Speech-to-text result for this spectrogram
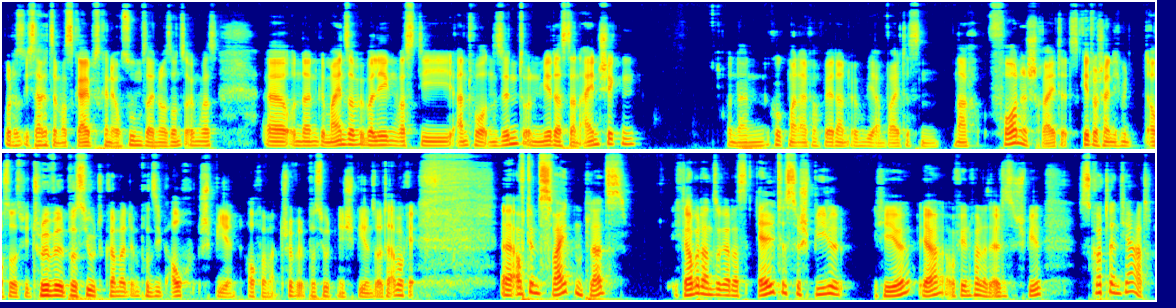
Oder ich sage jetzt immer Skype, es kann ja auch Zoom sein oder sonst irgendwas. Äh, und dann gemeinsam überlegen, was die Antworten sind und mir das dann einschicken. Und dann guckt man einfach, wer dann irgendwie am weitesten nach vorne schreitet. Es geht wahrscheinlich mit auch sowas wie Trivial Pursuit, kann man im Prinzip auch spielen, auch wenn man Trivial Pursuit nicht spielen sollte. Aber okay. Äh, auf dem zweiten Platz, ich glaube dann sogar das älteste Spiel hier, ja, auf jeden Fall das älteste Spiel, Scotland Yard.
